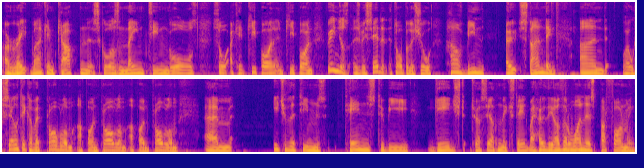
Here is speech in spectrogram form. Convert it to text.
a right back and captain that scores 19 goals. So I could keep on and keep on. Rangers, as we said at the top of the show, have been outstanding. And while Celtic have had problem upon problem upon problem, um, each of the teams tends to be gauged to a certain extent by how the other one is performing.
